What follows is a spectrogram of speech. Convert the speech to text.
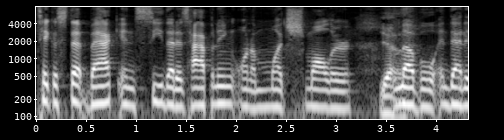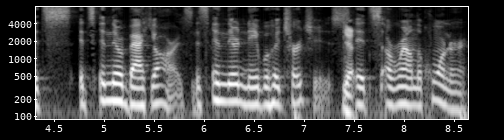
take a step back and see that it's happening on a much smaller Yeah. level, and that it's it's in their backyards, it's in their neighborhood churches, Yep. it's around the corner,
